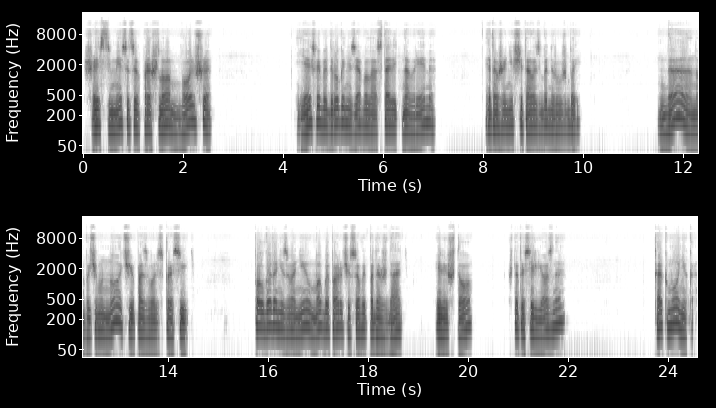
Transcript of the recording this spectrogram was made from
Шесть месяцев прошло больше. Если бы друга нельзя было оставить на время, это уже не считалось бы дружбой». «Да, но почему ночью, позволь спросить?» «Полгода не звонил, мог бы пару часов и подождать. Или что? Что-то серьезное?» «Как Моника».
